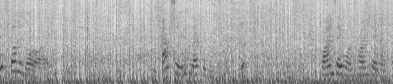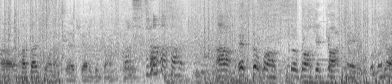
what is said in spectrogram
This gun is alright. Actually, this is actually good gun. Yeah. Try and save one. Try and save one. Try Uh, and save cut one. back to when I said she had a good gun. Oh, 'cause- stop. Ah, it's the rock. The rocket got me. No.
